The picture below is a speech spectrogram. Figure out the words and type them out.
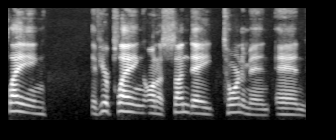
playing if you're playing on a Sunday tournament and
